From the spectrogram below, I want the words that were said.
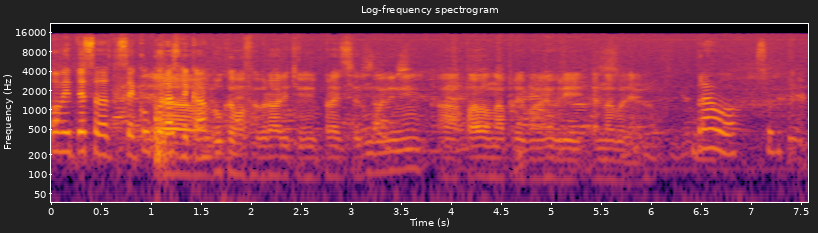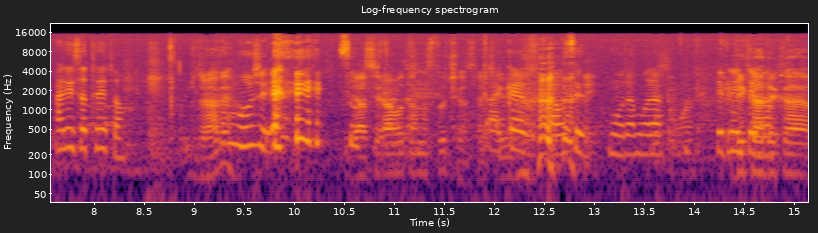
овие деца да се колку разлика? Лука во февруари ќе ми прави 7 години, а Павел направи во ноември една година. Браво. Супер. Ајде за трето. Здраве, Може. јас си работам на случаја, сега ќе Така е, право си. Мора, мора. Вика Дефинитивно. дека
